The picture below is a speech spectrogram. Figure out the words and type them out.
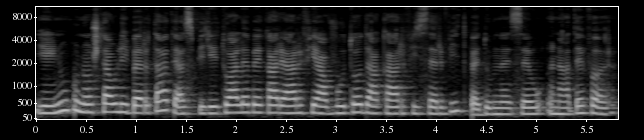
Ei nu cunoșteau libertatea spirituală pe care ar fi avut-o dacă ar fi servit pe Dumnezeu în adevăr.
